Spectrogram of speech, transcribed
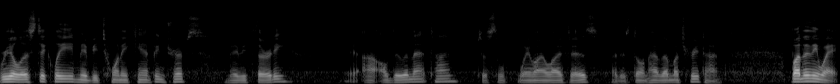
realistically, maybe 20 camping trips, maybe 30. I'll do in that time, just the way my life is. I just don't have that much free time. But anyway,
